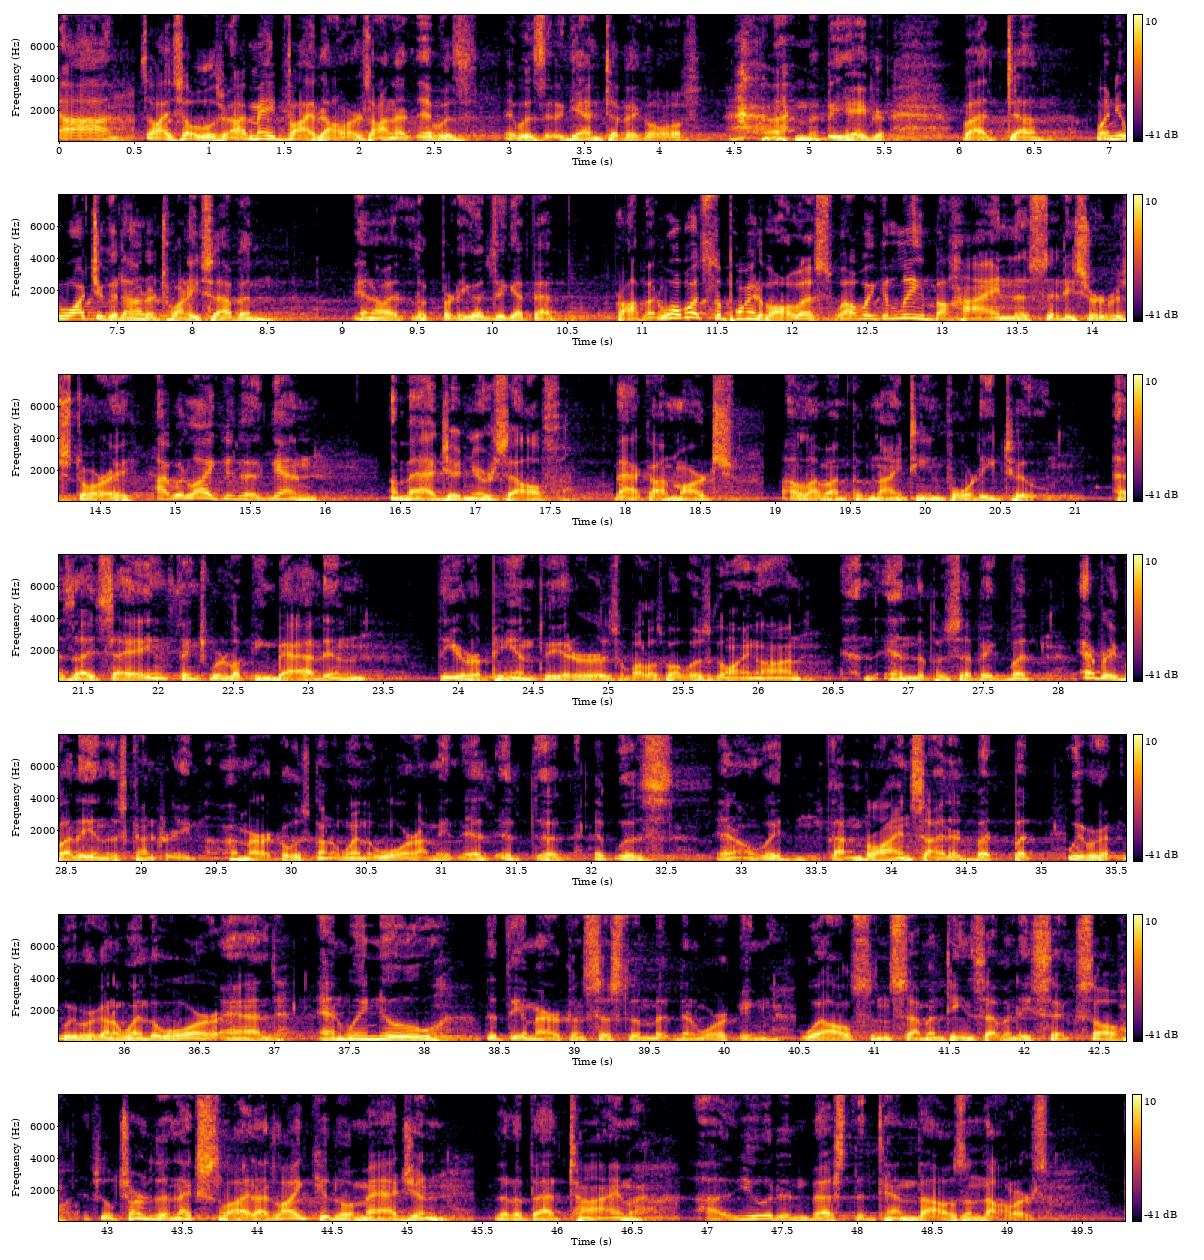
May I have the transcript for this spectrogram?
uh, so I sold. I made five dollars on it. It was, it was again typical of behavior. But uh, when you watch it go down to 27, you know, it looked pretty good to get that profit. Well, what's the point of all this? Well, we can leave behind the cities service story. I would like you to again imagine yourself back on March 11th of 1942. As I say, things were looking bad in the European theater as well as what was going on in, in the Pacific. But everybody in this country, America was going to win the war. I mean, it, it, it, was, you know, we'd gotten blindsided, but, but we were, we were going to win the war. And, and we knew that the American system had been working well since 1776. So if you'll turn to the next slide, I'd like you to imagine that at that time, uh, you had invested $10,000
